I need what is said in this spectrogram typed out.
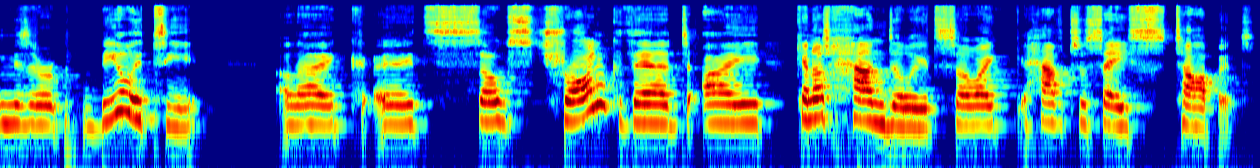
miserability like it's so strong that i cannot handle it so i have to say stop it.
